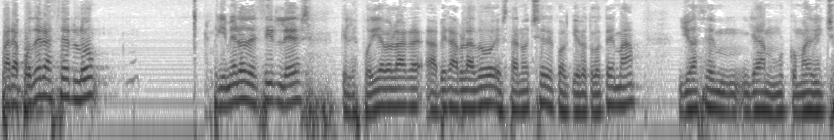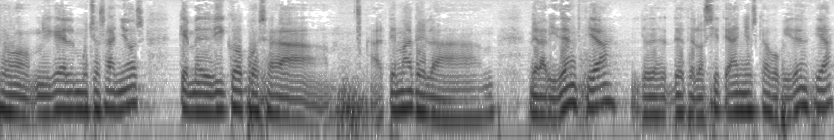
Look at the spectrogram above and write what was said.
Para poder hacerlo, primero decirles que les podía haber hablado esta noche de cualquier otro tema. Yo hace ya, como ha dicho Miguel, muchos años que me dedico pues al tema de la, de la videncia. Yo desde los siete años que hago videncia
